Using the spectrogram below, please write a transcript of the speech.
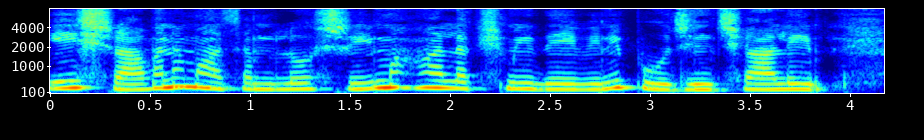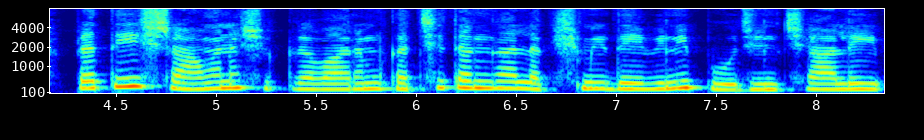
ఈ శ్రావణ మాసంలో శ్రీ మహాలక్ష్మీదేవిని పూజించాలి. ప్రతి శ్రావణ శుక్రవారం ఖచ్చితంగా లక్ష్మీదేవిని పూజించాలి.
